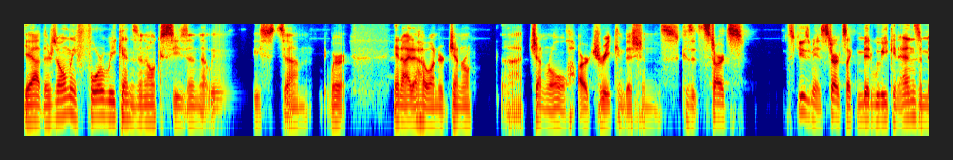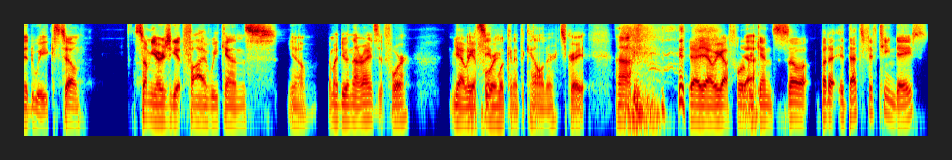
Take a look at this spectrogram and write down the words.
Yeah, there's only four weekends in elk season at least. Um, we're in Idaho under general uh, general archery conditions because it starts. Excuse me, it starts like midweek and ends a midweek. So some years you get five weekends. You know, am I doing that right? Is it four? Yeah, we have four. Looking at the calendar, it's great. Uh, yeah, yeah, we got four yeah. weekends. So, but uh, it, that's 15 days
